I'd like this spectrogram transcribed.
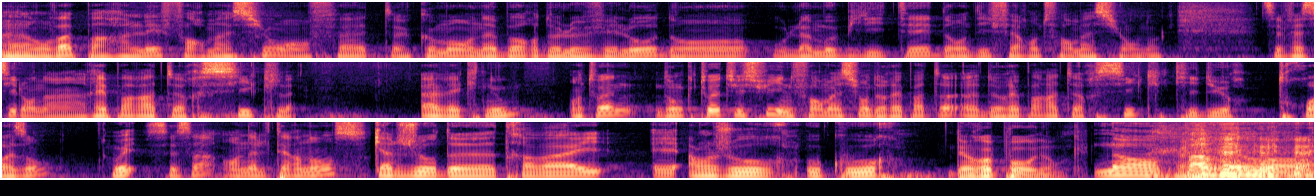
euh, on va parler formation en fait, comment on aborde le vélo dans, ou la mobilité dans différentes formations. Donc c'est facile, on a un réparateur cycle avec nous. Antoine, donc toi tu suis une formation de réparateur, de réparateur cycle qui dure 3 ans Oui. C'est ça En alternance? 4 jours de travail et un jour au cours. De repos, donc. Non, pas vraiment.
